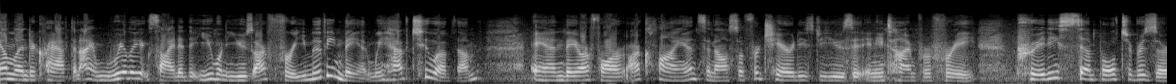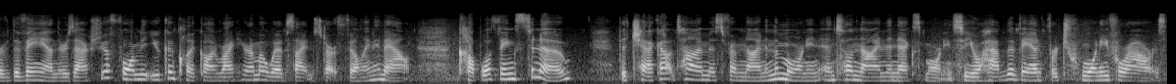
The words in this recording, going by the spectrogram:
I'm Linda Craft, and I am really excited that you want to use our free moving van. We have two of them and they are for our clients and also for charities to use at any time for free. Pretty simple to reserve the van. There's actually a form that you can click on right here on my website and start filling it out. A couple of things to know. The checkout time is from 9 in the morning until 9 the next morning. So you'll have the van for 24 hours.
